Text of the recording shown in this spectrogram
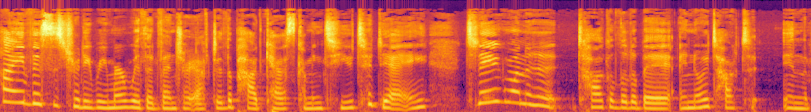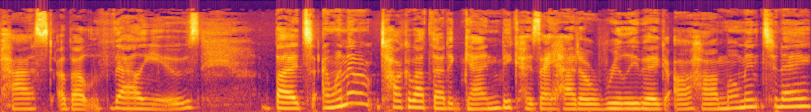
Hi, this is Trudy Reamer with Adventure After the podcast coming to you today. Today, I want to talk a little bit. I know I talked in the past about values, but I want to talk about that again because I had a really big aha moment today.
